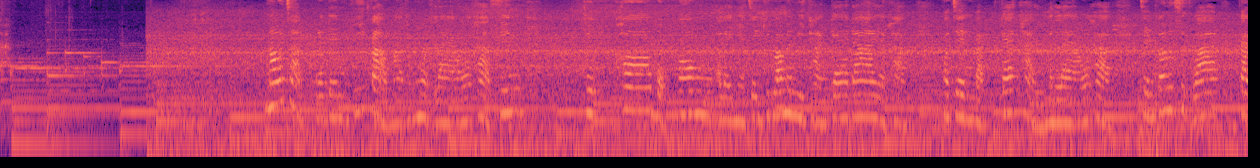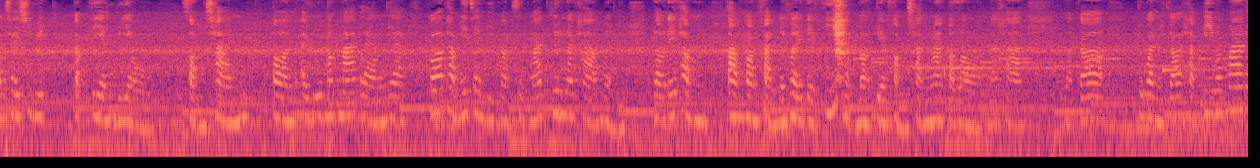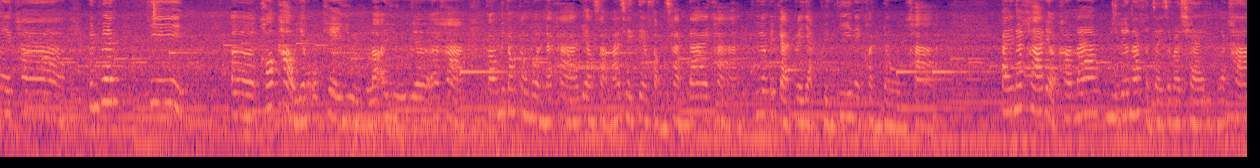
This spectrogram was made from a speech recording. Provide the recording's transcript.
นอกจากประเด็นที่กล่าวมาทั้งหมดแล้วค่ะซึ่งทุกข้อบกพร่องอะไรเนี่ยเจนคิดว่ามันมีทางแก้ได้อะค่ะ พอเจนแบบแก้ไขมันแล้วค่ะ เจนก็รู้สึกว่าการใช้ชีวิตกับเตียงเดี่ยว สองชั้น ตอนอายุมากๆแล้วเนี่ยก็ทำให้เจนมีความสุขมากขึ้นนะคะ เหมือนเราได้ทำตามความฝันในวัยเด็กที่อยากนอนเตียงสองชั้นมาตลอดนะคะ แล้วก็ทุกวันนี้ก็แฮปปี้มากๆเลยค่ะ เพื่อนๆที่เอ่อข้อเข่ายังโอเคอยู่แล้วอายุเยอะอะค่ะ ก็ไม่ต้องกังวลนะคะ ยังสามารถใช้เตียงสองชั้นได้ค่ะ เพื่อเป็นการประหยัดพื้นที่ในคอนโดค่ะ ไปนะคะ เดี๋ยวคราวหน้ามีเรื่องน่าสนใจจะมาแชร์อีกนะคะ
